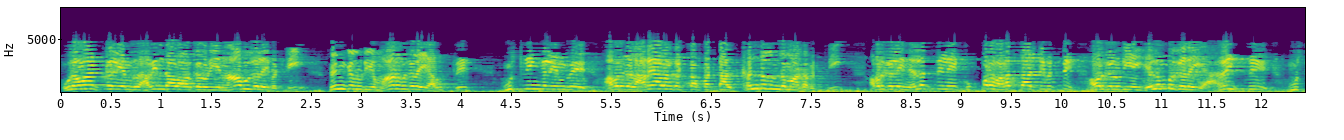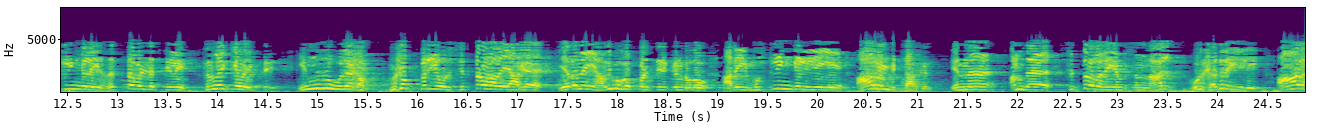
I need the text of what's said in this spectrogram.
உறவாக்கள் என்று அறிந்தால் அவர்களுடைய நாவுகளை வெட்டி பெண்களுடைய மார்புகளை அறுத்து முஸ்லிம்கள் என்று அவர்கள் அடையாளம் கட்டப்பட்டால் கண்டுதுண்டமாக வெட்டி அவர்களை நிலத்திலே குப்புற வளர்த்தாட்டி விட்டு அவர்களுடைய எலும்புகளை அரைத்து முஸ்லிம்களை இரத்த வெள்ளத்திலே திளைக்க வைத்து இன்று உலகம் மிகப்பெரிய ஒரு சித்திரவதையாக எதனை அறிமுகப்படுத்தியிருக்கின்றதோ அதை முஸ்லிம்களிலேயே ஆரம்பித்தார்கள். என்ன? அந்த சித்திரவதை என்று சொன்னால் ஒரு கதிரையிலே ஆறு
